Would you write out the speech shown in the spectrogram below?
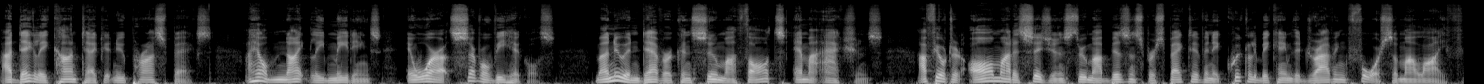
I daily contacted new prospects. I held nightly meetings and wore out several vehicles. My new endeavor consumed my thoughts and my actions. I filtered all my decisions through my business perspective, and it quickly became the driving force of my life.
